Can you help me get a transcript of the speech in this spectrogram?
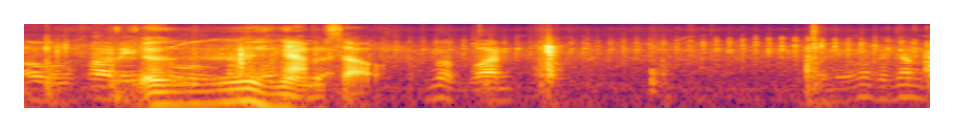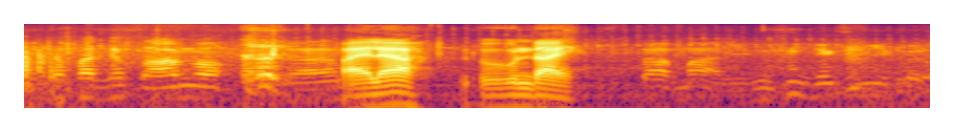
อาข้าวเล็กเอ้ยยามเสาร์เมื่อก่อนอันนี้มันก็ยังจะปัดยังสามเนาะไปแล้วดูหุ่นใดสามมาอีกยังสี่เปิด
